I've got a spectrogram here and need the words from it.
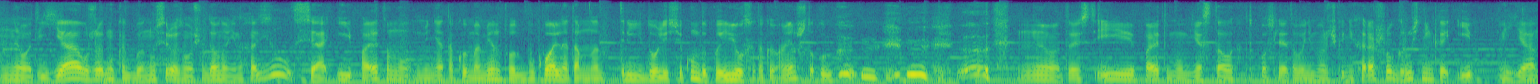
ну вот, я уже, ну, как бы, ну, серьезно, очень давно не находился, и поэтому у меня такой момент, вот буквально там на 3 доли секунды появился такой момент, что... Ну, вот, то есть, и поэтому мне стало как-то после этого немножечко нехорошо, грустненько, и я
